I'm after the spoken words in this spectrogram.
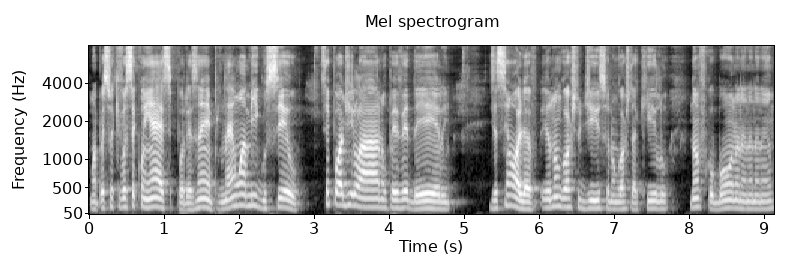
uma pessoa que você conhece, por exemplo, né, um amigo seu, você pode ir lá no PV dele, dizer assim, olha, eu não gosto disso, eu não gosto daquilo, não ficou bom, nananana,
